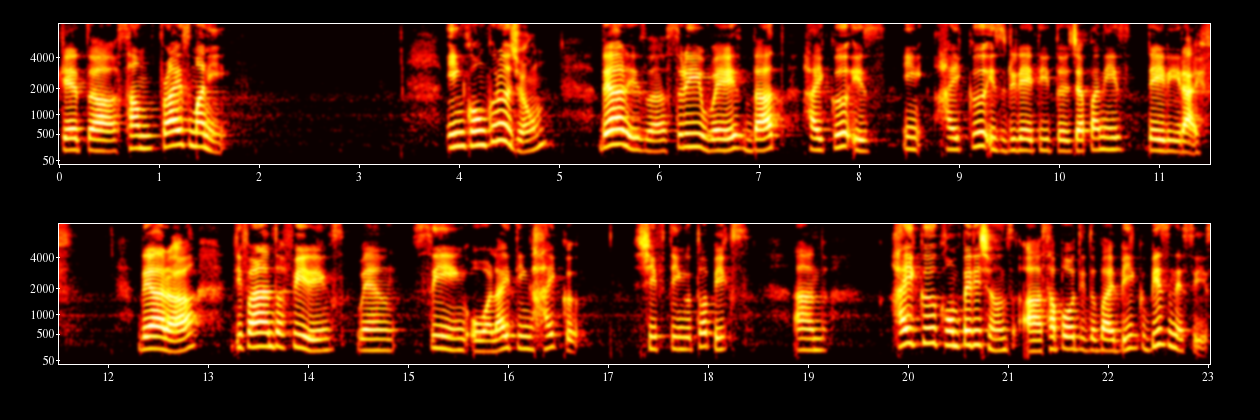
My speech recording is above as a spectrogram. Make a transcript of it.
get uh, some prize money. In conclusion, there is uh, three ways that haiku is in haiku is related to Japanese daily life. There are different feelings when seeing or writing haiku, shifting topics, and haiku competitions are supported by big businesses.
